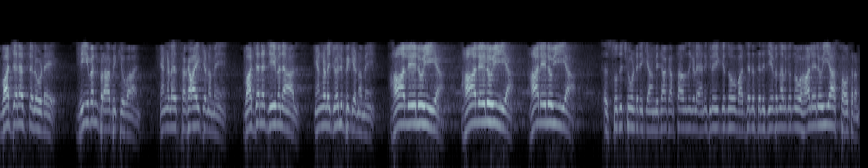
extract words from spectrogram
വചനത്തിലൂടെ ജീവൻ പ്രാപിക്കുവാൻ ഞങ്ങളെ സഹായിക്കണമേ. വചന ജീവനാൽ ഞങ്ങളെ ജ്വലിപ്പിക്കണമേ. ഹാലേലുയ്യ ഹാലേലുയ്യ ഹാലേലുയ്യ. സ്തുതിച്ചുകൊണ്ടിരിക്കാം. ഇതാ കർത്താവ് നിങ്ങളെ അനുഗ്രഹിക്കുന്നു വചനത്തിന് ജീവൻ നൽകുന്നു. ഹാലേലുയ്യ സ്തോത്രം.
